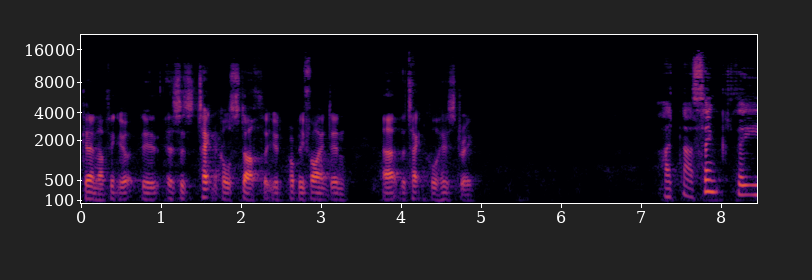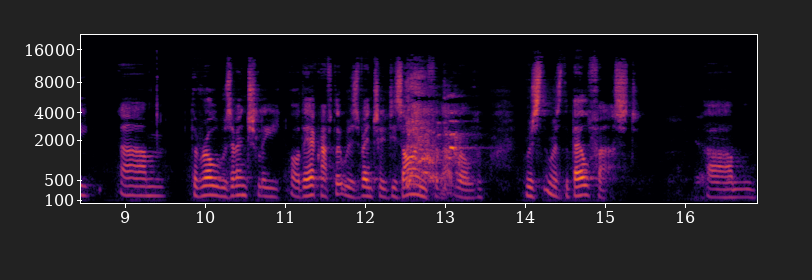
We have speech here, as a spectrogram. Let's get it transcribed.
Again, I think this is technical stuff that you'd probably find in uh, the technical history. I, I think the um, the role was eventually, or the aircraft that was eventually designed for that role was was the Belfast. Um,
